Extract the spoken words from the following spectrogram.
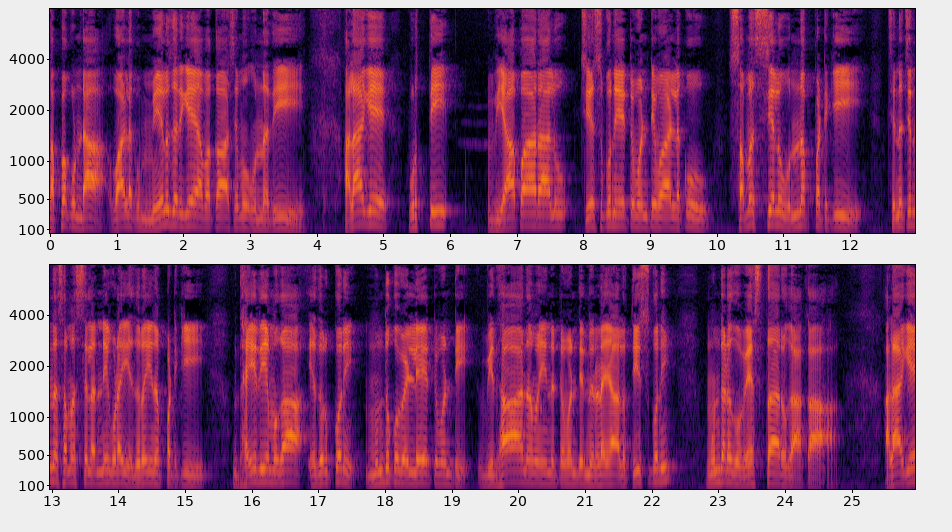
తప్పకుండా వాళ్ళకు మేలు జరిగే అవకాశము ఉన్నది. అలాగే వృత్తి వ్యాపారాలు చేసుకునేటువంటి వాళ్ళకు సమస్యలు ఉన్నప్పటికీ చిన్న చిన్న సమస్యలన్నీ కూడా ఎదురైనప్పటికీ ధైర్యముగా ఎదుర్కొని ముందుకు వెళ్ళేటువంటి విధానమైనటువంటి నిర్ణయాలు తీసుకొని ముందడుగు వేస్తారుగాక అలాగే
